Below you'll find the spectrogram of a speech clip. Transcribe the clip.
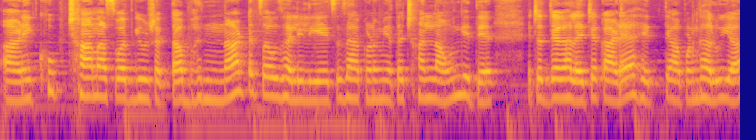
आणि खूप छान आस्वाद घेऊ शकता. भन्नाट चव झालेली आहे. याचं झाकणं मी आता छान लावून घेते. याच्यात ज्या घालायच्या काड्या आहेत त्या आपण घालूया.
